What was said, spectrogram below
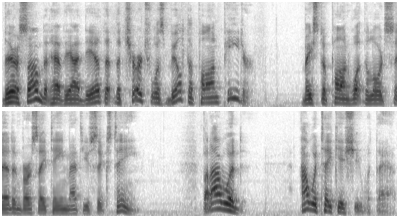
There are some that have the idea that the church was built upon Peter, based upon what the Lord said in verse 18, Matthew 16. But I would, I would take issue with that.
